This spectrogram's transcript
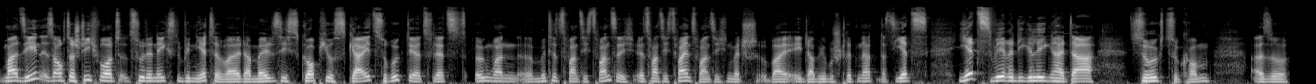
mal sehen ist auch das Stichwort zu der nächsten Vignette, weil da meldet sich Scorpio Sky zurück, der zuletzt irgendwann äh, Mitte 2020, äh, 2022 ein Match bei AW bestritten hat. Das jetzt, jetzt wäre die Gelegenheit da, zurückzukommen. Also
